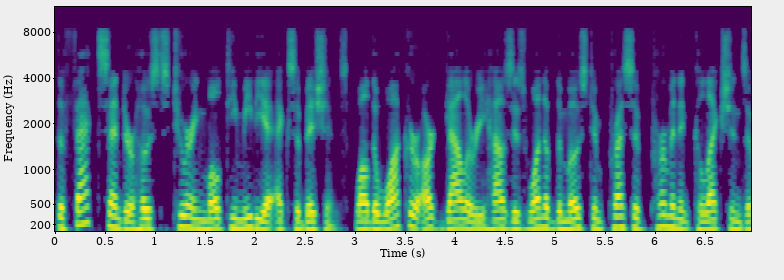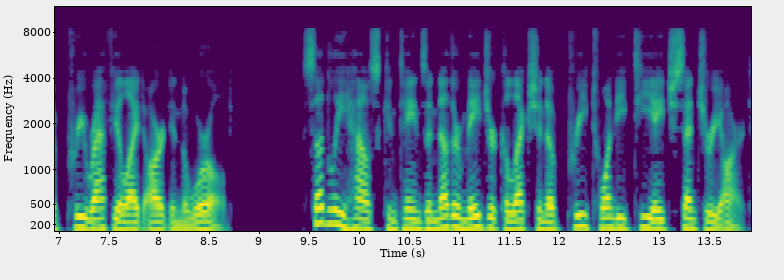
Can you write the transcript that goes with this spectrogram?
The Fact Centre hosts touring multimedia exhibitions, while the Walker Art Gallery houses one of the most impressive permanent collections of pre-Raphaelite art in the world. Sudley House contains another major collection of pre-20th century art.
